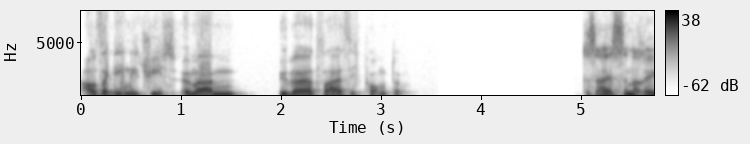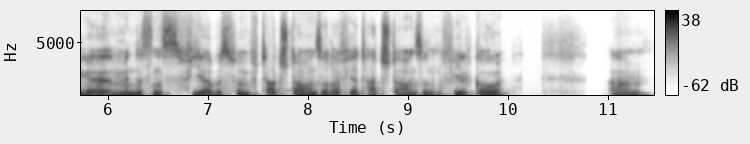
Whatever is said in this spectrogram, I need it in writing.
außer gegen die Chiefs immer über 30 Punkte. Das heißt in der Regel mindestens vier bis fünf Touchdowns oder vier Touchdowns und ein Field Goal. Ähm,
